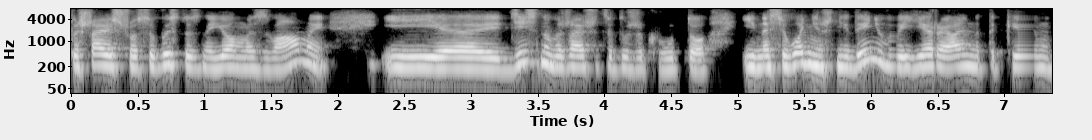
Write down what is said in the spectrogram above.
Пишаюсь, що особисто знайома з вами, і е, дійсно вважаю, що це дуже круто. І на сьогоднішній день ви є реально таким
